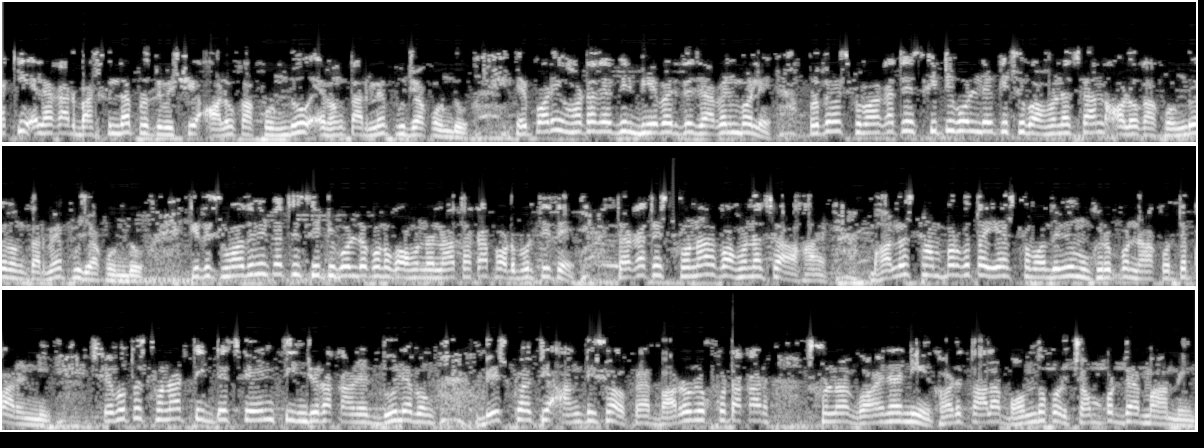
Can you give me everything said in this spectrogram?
একই এলাকার বাসিন্দা প্রতিবেশী আলোকা কুণ্ডু এবং তার মেয়ে পূজা কুণ্ডু। এরপরই হঠাৎ একদিন বিয়ে বাড়িতে যাবেন বলে প্রথমে সোমার কাছে সিটি গোল্ডের কিছু গহনা চান অলোকা কুণ্ডু এবং তার মেয়ে পূজা কুণ্ডু। কিন্তু সোমাদেবীর কাছে সিটি গোল্ডের কোনো গহনা না থাকা পরবর্তীতে তার কাছে সোনার গহনা চাওয়া হয়। ভালো সম্পর্ক তাই আর সোমাদেবী মুখের উপর না করতে পারেননি। সে মতো সোনার তিনটে চেন তিন জোড়া কানের দুল এবং বেশ কয়েকটি আংটি সহ প্রায় বারো লক্ষ টাকার সোনার গয়না নিয়ে ঘরে তালা বন্ধ করে চম্পট দেয় মা মেয়ে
